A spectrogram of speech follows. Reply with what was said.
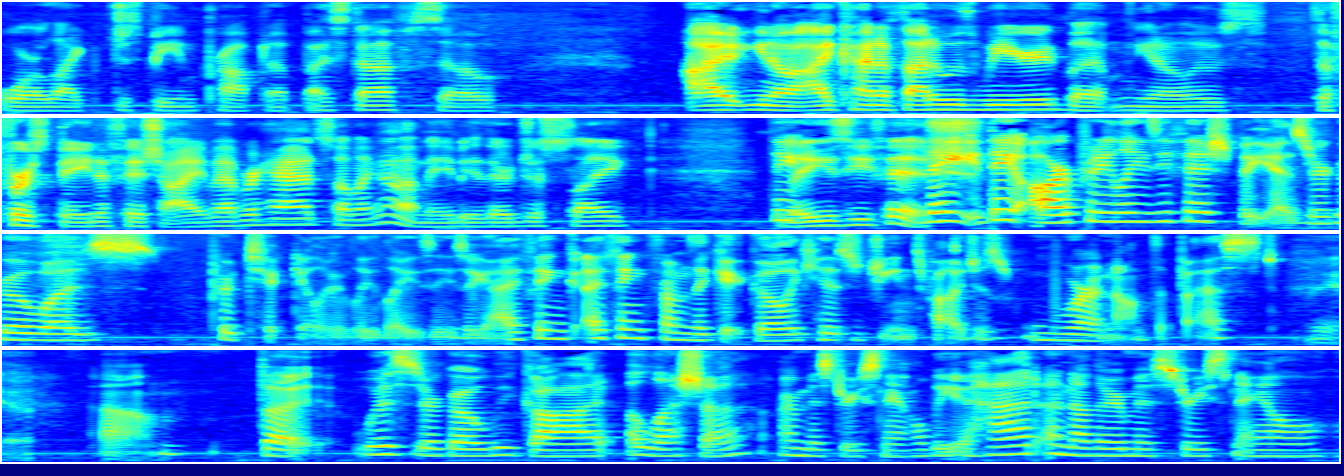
or like just being propped up by stuff. So, I you know I kind of thought it was weird, but you know it was the first betta fish I've ever had. So I'm like, oh, maybe they're just like They- lazy fish. They they are pretty lazy fish, but yeah, Zergo was particularly lazy. So yeah, I think I think from the get go, like his genes probably just were not the best. yeah. Um, but with Zergo, we got Alesha, our mystery snail. We had another mystery snail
